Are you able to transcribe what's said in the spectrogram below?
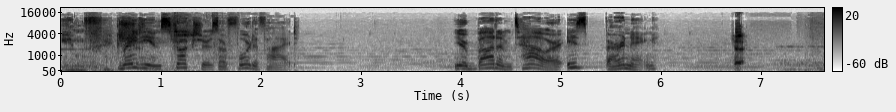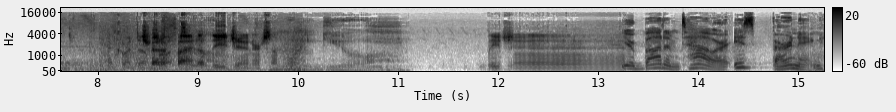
infection. Radiant structures are fortified. Your bottom tower is burning. Okay. I'm going down Try to find a Legion or something. Plague. Legion. Your bottom tower is burning.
